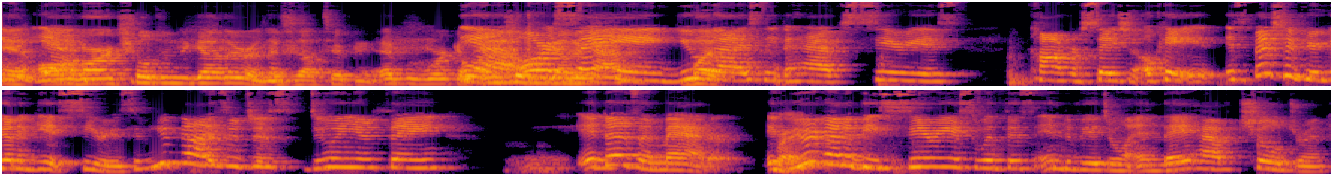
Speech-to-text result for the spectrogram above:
and yeah. all of our children together, and this is how Tiffany and Edward work, and all our Yeah, children or together. saying you But- guys need to have serious conversation. Okay, especially if you're going to get serious. If you guys are just doing your thing, it doesn't matter. If Right. you're going to be serious with this individual and they have children,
